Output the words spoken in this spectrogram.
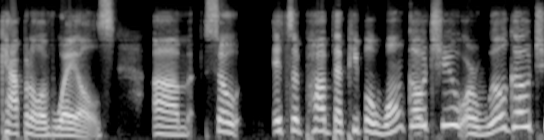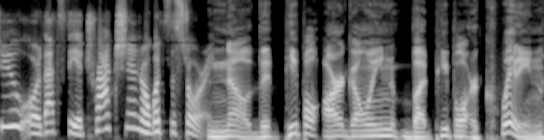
capital of Wales. Um, so it's a pub that people won't go to or will go to, or that's the attraction, or what's the story? No, the people are going, but people are quitting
